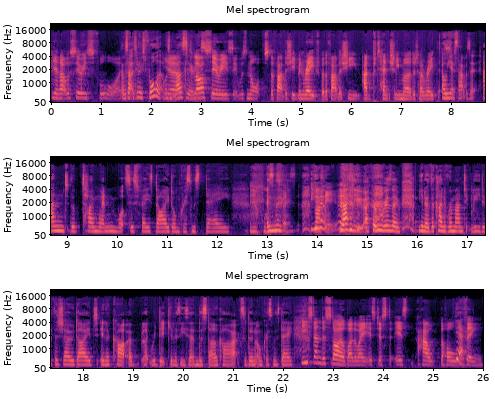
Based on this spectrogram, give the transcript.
Yeah, that was series four. I was that series four? That wasn't yeah, last series. Last series, it was not the fact that she'd been raped, but the fact that she had potentially murdered her rapist. Oh yes, that was it. And the time when what's his face died on Christmas Day. Isn't his it- face? You Matthew. know, Matthew. I can't remember his name. You know, the kind of romantic lead of the show died in a car, a like ridiculous EastEnders style car accident on Christmas Day. EastEnders style, by the way, is just is how the whole Yeah, thing.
